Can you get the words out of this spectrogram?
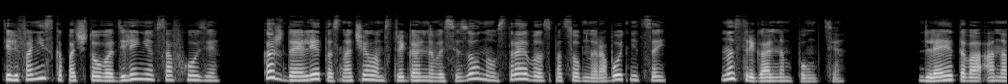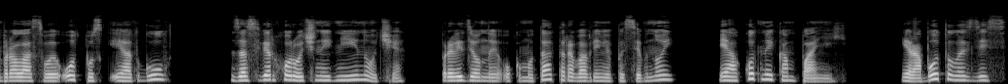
телефонистка почтового отделения в совхозе, каждое лето с началом стригального сезона устраивалась подсобной работницей на стригальном пункте. Для этого она брала свой отпуск и отгул за сверхурочные дни и ночи, проведенные у коммутатора во время посевной и окотной кампаний, и работала здесь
